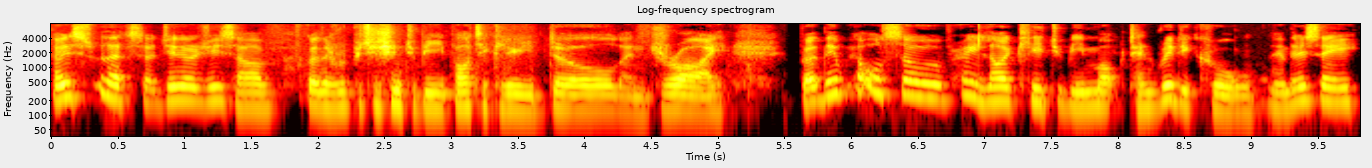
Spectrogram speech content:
it's true that uh, genealogies have got the reputation to be particularly dull and dry, but they were also very likely to be mocked and ridiculed. And there's a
